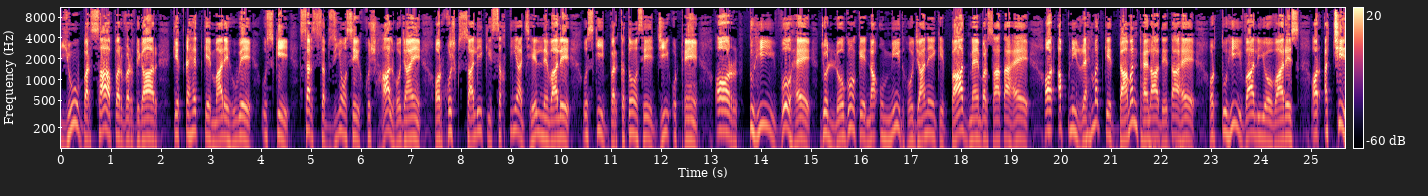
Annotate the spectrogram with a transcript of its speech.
یوں برسا پروردگار کے قحط کے مارے ہوئے اس کی سر سبزیوں سے خوشحال ہو جائیں اور خشک سالی کی سختیاں جھیلنے والے اس کی برکتوں سے جی اٹھیں۔ اور تو ہی وہ ہے جو لوگوں کے نا امید ہو جانے کے بعد میں برساتا ہے اور اپنی رحمت کے دامن پھیلا دیتا ہے اور تو ہی والی و وارث اور اچھی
